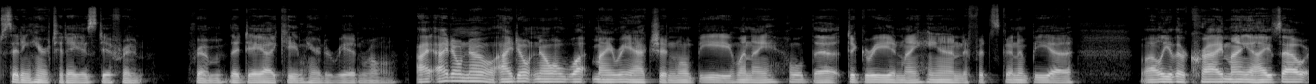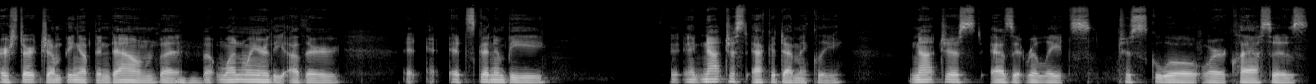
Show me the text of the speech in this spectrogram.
sitting here today is different from the day I came here to re-enroll. I, I don't know. I don't know what my reaction will be when I hold that degree in my hand. If it's going to be a, well, I'll either cry my eyes out or start jumping up and down. But mm-hmm. but one way or the other, it, it's going to be it, not just academically, not just as it relates to school or classes.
